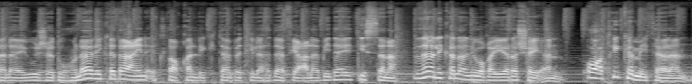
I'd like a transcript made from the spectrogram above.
فلا يوجد هنالك داع إطلاقا لكتابة الأهداف على بداية السنة. ذلك لن يغير شيئا. أعطيك مثالا.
